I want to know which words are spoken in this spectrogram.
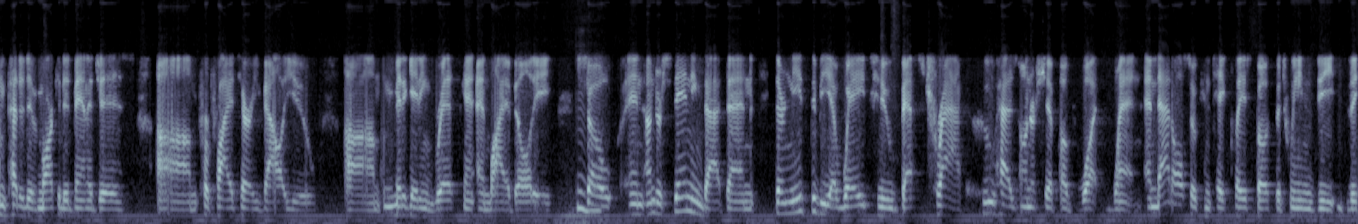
competitive market advantages, um, proprietary value, um, mitigating risk and, and liability. Mm-hmm. So, in understanding that, then there needs to be a way to best track who has ownership of what when. And that also can take place both between the, the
